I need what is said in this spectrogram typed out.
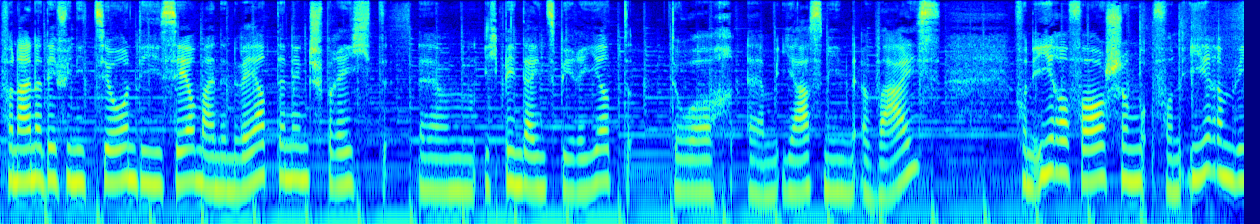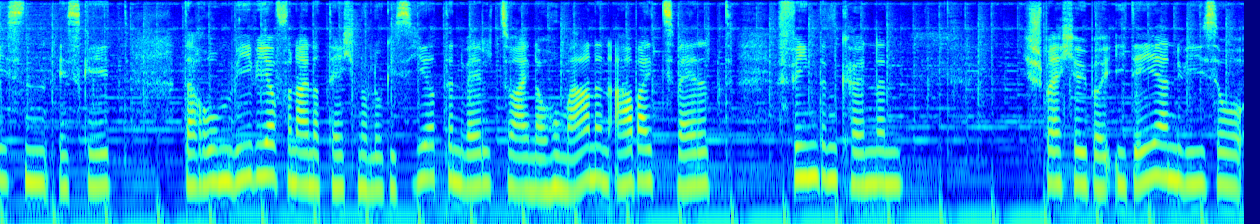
von einer Definition, die sehr meinen Werten entspricht. Ähm, ich bin da inspiriert durch ähm, Jasmin Weiß von ihrer Forschung, von ihrem Wissen. Es geht darum, wie wir von einer technologisierten Welt zu einer humanen Arbeitswelt finden können. Ich spreche über Ideen, wie so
